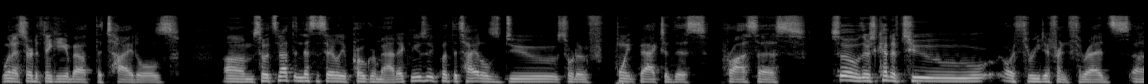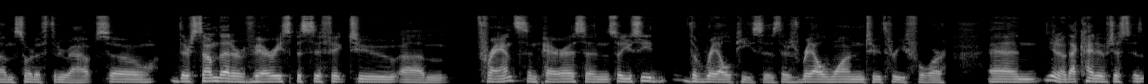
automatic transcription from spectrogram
when I started thinking about the titles. Um, so it's not necessarily programmatic music, but the titles do sort of point back to this process. So there's kind of two or three different threads, um, sort of throughout. So there's some that are very specific to, um, France and Paris. And so you see the rail pieces. There's rail one, two, three, four. And, you know, that kind of just is,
